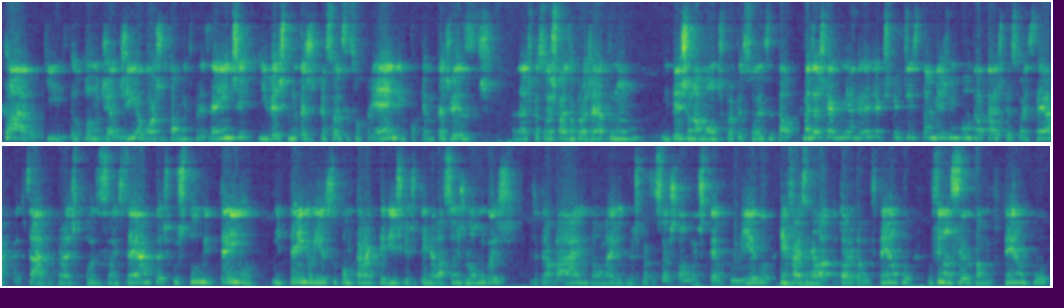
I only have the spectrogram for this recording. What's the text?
Claro que eu estou no dia a dia, eu gosto de estar muito presente e vejo que muitas pessoas se surpreendem, porque muitas vezes né, as pessoas fazem um projeto não e deixam na mão dos professores e tal. Mas acho que a minha grande expertise está mesmo em contratar as pessoas certas, sabe, para as posições certas. Costume tenho e tenho isso como característica de ter relações longas de trabalho, então a maioria dos meus professores estão há muito tempo comigo, quem faz o relatório está há muito tempo, o financeiro está há muito tempo,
